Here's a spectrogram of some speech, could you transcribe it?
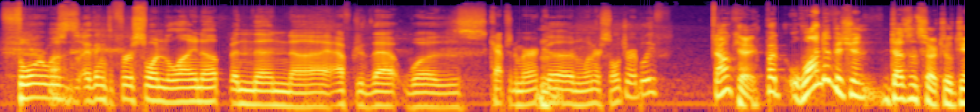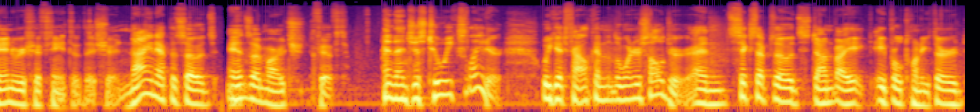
Thor was, I think, the first one to line up, and then uh, after that was Captain America and Winter Soldier, I believe. Okay, but WandaVision doesn't start till January 15th of this year. Nine episodes, ends on March 5th. And then just two weeks later, we get Falcon and the Winter Soldier, and six episodes done by April 23rd.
